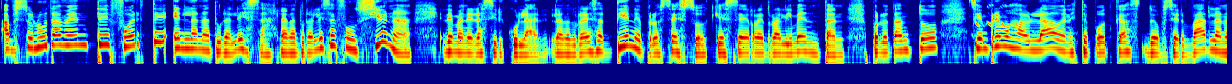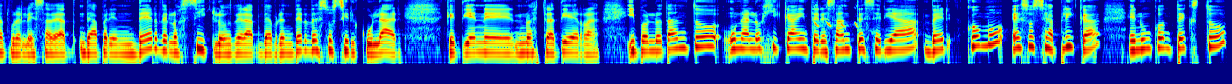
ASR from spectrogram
absolutamente fuerte en la naturaleza. La naturaleza funciona de manera circular, la naturaleza tiene procesos que se retroalimentan. Por lo tanto, siempre hemos hablado en este podcast de observar la naturaleza, de, aprender de los ciclos, de, de aprender de eso circular que tiene nuestra tierra. Y por lo tanto, una lógica interesante sería ver cómo eso se aplica en un contexto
